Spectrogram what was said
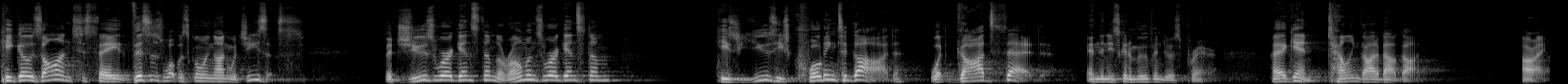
he goes on to say this is what was going on with Jesus. The Jews were against him, the Romans were against him. He's used, he's quoting to God what God said, and then he's going to move into his prayer. Again, telling God about God. All right,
